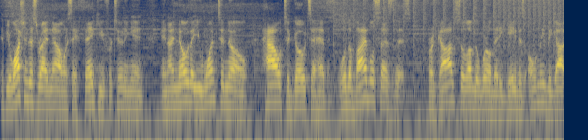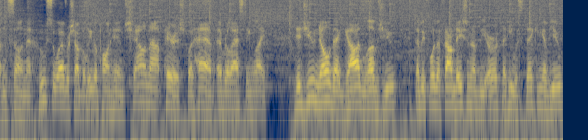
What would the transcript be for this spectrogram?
If you're watching this right now, I want to say thank you for tuning in. And I know that you want to know how to go to heaven. Well, the Bible says this For God so loved the world that he gave his only begotten Son, that whosoever shall believe upon him shall not perish, but have everlasting life. Did you know that God loves you? That before the foundation of the earth that he was thinking of you?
